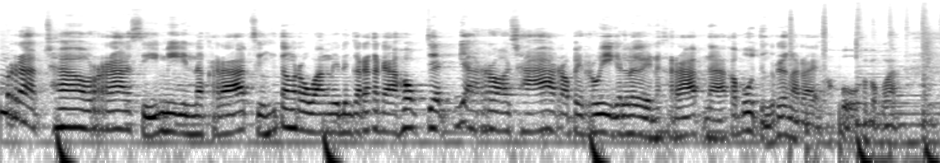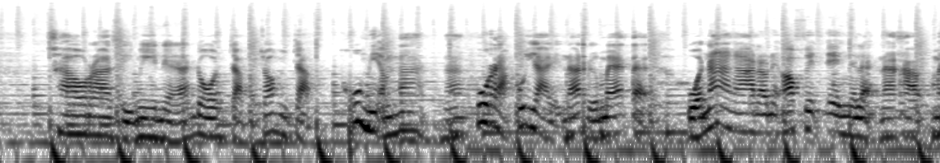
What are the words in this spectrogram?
ำหรับชาวราศีมีนนะครับ สิ่งที่ต้องระวังในเดือนกรกฎาคม67 อย่ารอช้าเราไปรุยกันเลยนะครับนะเขาพูดถึงเรื่องอะไรโอ้โหเขาบอกว่า ชาวราศีมีนเนี่ยนะโดนจับจ้องจากผู้มีอำนาจนะผู้หลักผู้ใหญ่นะหรือแม้แต่หัวหน้างานเราในออฟฟิศเองเนี่ยแหละนะครับแหม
